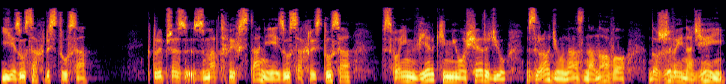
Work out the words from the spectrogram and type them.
Jezusa Chrystusa, który przez zmartwychwstanie Jezusa Chrystusa w swoim wielkim miłosierdziu zrodził nas na nowo do żywej nadziei,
